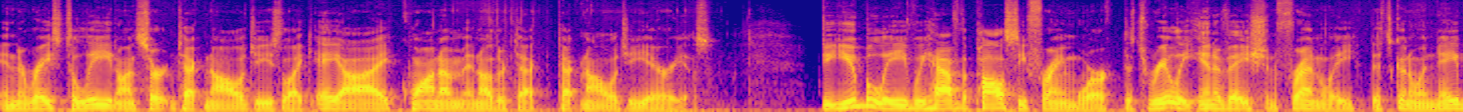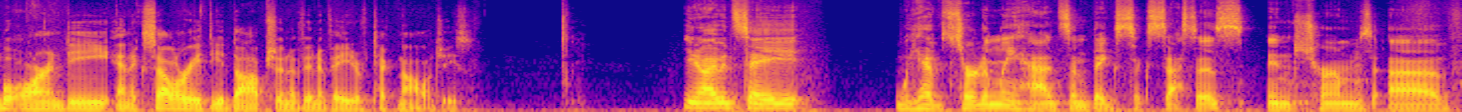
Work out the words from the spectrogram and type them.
in the race to lead on certain technologies like AI, quantum, and other tech technology areas. Do you believe we have the policy framework that's really innovation friendly that's going to enable R&D and accelerate the adoption of innovative technologies? You know, I would say we have certainly had some big successes in terms of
